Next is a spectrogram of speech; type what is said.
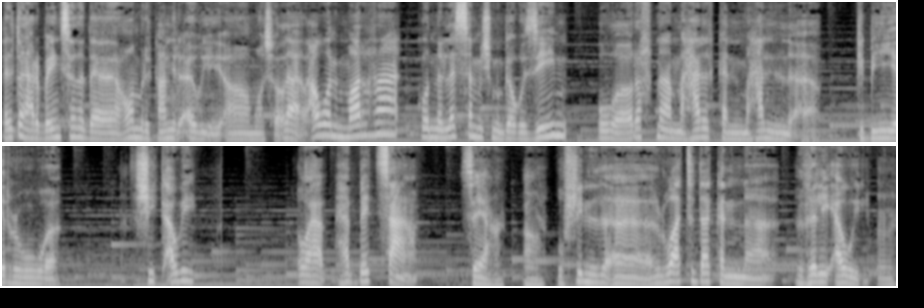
43 سنة؟ ده عمر كبير قوي. آه ما شاء الله. لا أول مرة كنا لسه مش متجوزين ورحنا محل كان محل آه، كبير وشيك قوي. وحبيت ساعة. ساعة آه. وفي آه، الوقت ده كان آه، غالي قوي. مم.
